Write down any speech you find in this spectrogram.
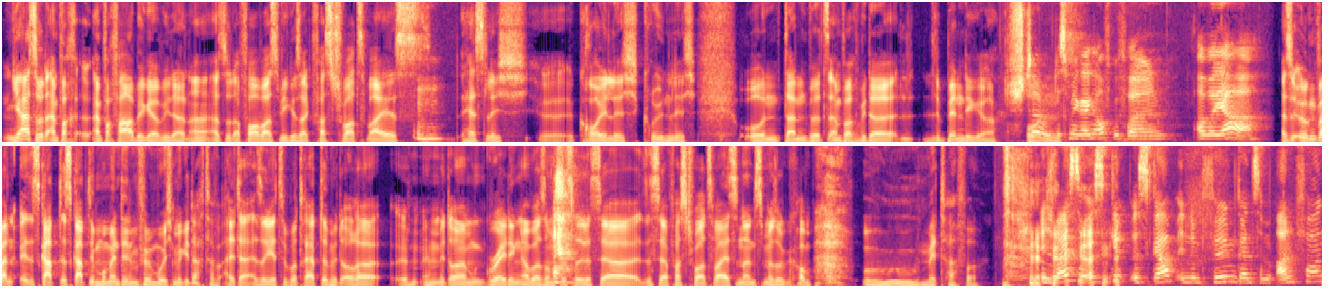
Ja, es wird einfach, einfach farbiger wieder, ne? Also davor war es, wie gesagt, fast schwarz-weiß, hässlich, äh, gräulich, grünlich und dann wird es einfach wieder lebendiger. Stimmt, und ist mir gar nicht aufgefallen. Aber ja. Also irgendwann, es gab, es gab den Moment in dem Film, wo ich mir gedacht habe, Alter, also jetzt übertreibt er mit eurer, ähm, mit eurem Grading, aber so ein bisschen, das ist ja, das ist ja fast schwarz-weiß und dann ist mir so gekommen, uh, Metapher. Ich weiß noch, es, gibt, es gab in dem Film ganz am Anfang,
